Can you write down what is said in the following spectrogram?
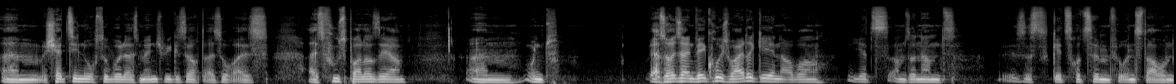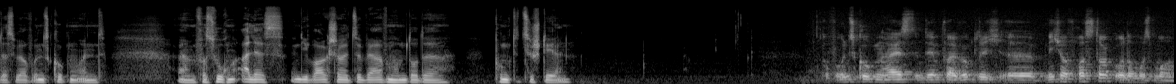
Ähm, schätze ihn auch sowohl als Mensch, wie gesagt, als auch als, als Fußballer sehr. Ähm, und er soll seinen Weg ruhig weitergehen, aber jetzt am Sonnabend geht es trotzdem für uns darum, dass wir auf uns gucken und ähm, versuchen, alles in die Waagschale zu werfen, um dort äh, Punkte zu stehlen. Auf uns gucken heißt in dem Fall wirklich äh, nicht auf Rostock oder muss man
